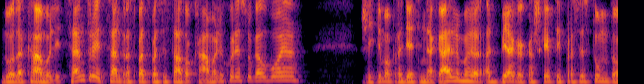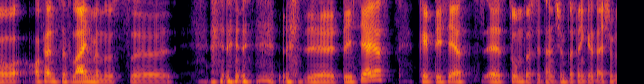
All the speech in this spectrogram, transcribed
duoda kamulį centrui, centras pats pasistato kamulį, kurį sugalvoja. Žaidimo pradėti negalima, atbėga kažkaip tai prasistumto offensive linemenus e, teisėjas, kaip teisėjas stumtosi ten 150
